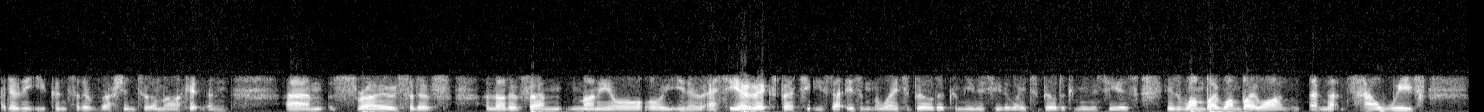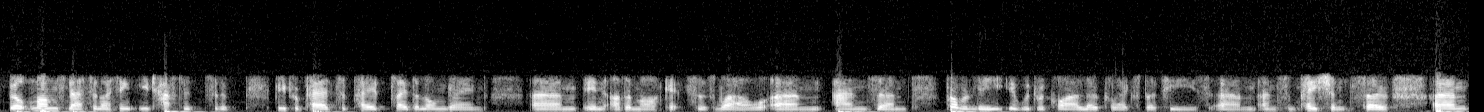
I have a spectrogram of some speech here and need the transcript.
I don't think you can sort of rush into a market and um, throw sort of a lot of um, money or, or you know SEO expertise. That isn't the way to build a community. The way to build a community is is one by one by one, and that's how we've built Mumsnet. And I think you'd have to sort of be prepared to pay, play the long game um, in other markets as well, um, and um, probably it would require local expertise um, and some patience. So um,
